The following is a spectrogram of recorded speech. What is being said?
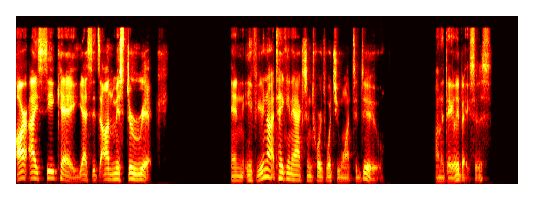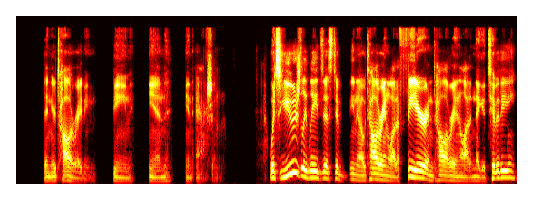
R I C K. Yes, it's on Mr. Rick. And if you're not taking action towards what you want to do on a daily basis, then you're tolerating being in inaction, which usually leads us to, you know, tolerating a lot of fear and tolerating a lot of negativity.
